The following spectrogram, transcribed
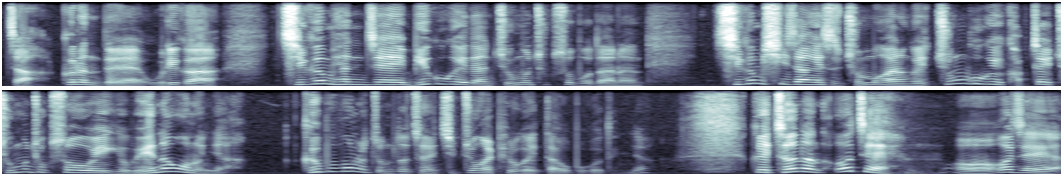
자 그런데 우리가 지금 현재 미국에 대한 주문 축소보다는 지금 시장에서 주목하는 것이 중국이 갑자기 주문 축소액이 왜 나오느냐? 그 부분을 좀 더 저는 집중할 필요가 있다고 보거든요. 그 저는 어제 어, 어제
